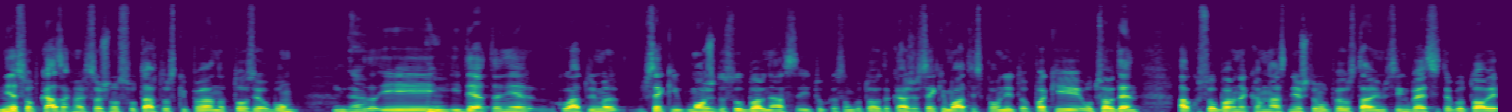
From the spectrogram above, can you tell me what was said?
ние се отказахме всъщност от авторски права на този албум. Да. И идеята ни е, когато има, всеки може да се обърне, аз и тук съм готов да кажа, всеки млад изпълнител, пък и утвърден, ако се обърне към нас, ние ще му предоставим сингбесите готови,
